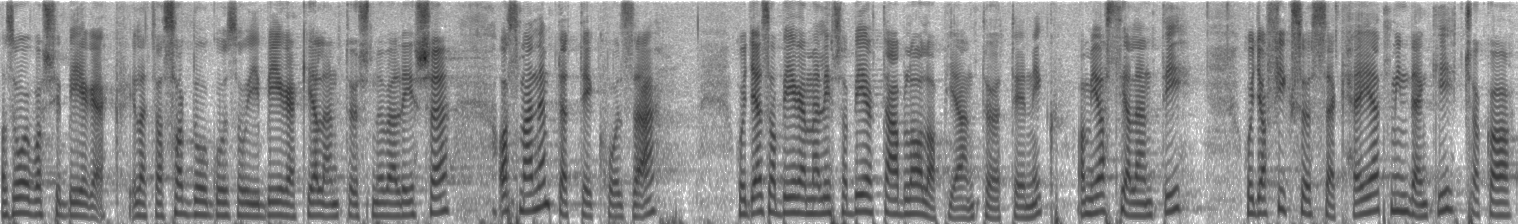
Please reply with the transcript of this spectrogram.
az orvosi bérek, illetve a szakdolgozói bérek jelentős növelése. Azt már nem tették hozzá, hogy ez a béremelés a bértábla alapján történik, ami azt jelenti, hogy a fix összeg helyett mindenki csak a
